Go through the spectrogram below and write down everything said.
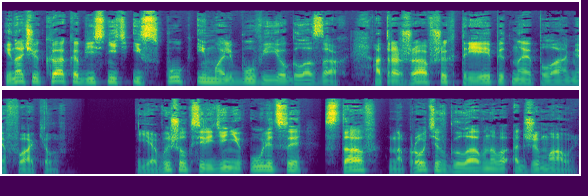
Иначе как объяснить испуг и мольбу в ее глазах, отражавших трепетное пламя факелов? Я вышел к середине улицы, став напротив главного отжималы.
